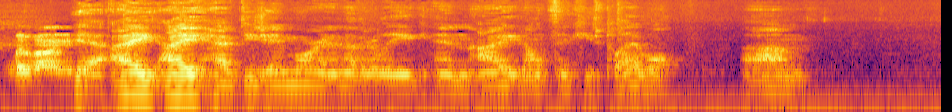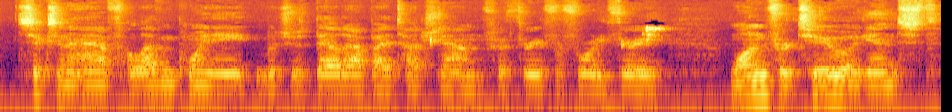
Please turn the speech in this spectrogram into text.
move on. Yeah, I, I have DJ Moore in another league, and I don't think he's playable. Um, six and a half, 11.8, which was bailed out by a touchdown for three for 43. One for two against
